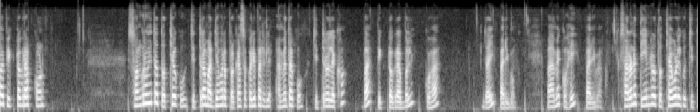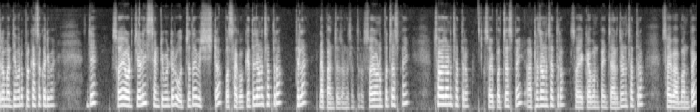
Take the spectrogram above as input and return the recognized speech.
ବା ପିକ୍ଟୋଗ୍ରାଫ କ'ଣ? ସଂଗୃହୀତ ତଥ୍ୟକୁ ଚିତ୍ର ମାଧ୍ୟମରେ ପ୍ରକାଶ କରିପାରିଲେ ଆମେ ତାକୁ ଚିତ୍ରଲେଖ ବା ପିକ୍ଟୋଗ୍ରାଫ ବୋଲି କୁହାଯାଇପାରିବ। ବା ଆମେ କହିପାରିବା। ସାରଣୀ ତିନିର ତଥ୍ୟାବଳୀକୁ ଚିତ୍ର ମାଧ୍ୟମରେ ପ୍ରକାଶ କରିବା ଯେ ଶହେ ଅଡ଼ଚାଳିଶ ସେଣ୍ଟିମିଟର ଉଚ୍ଚତା ବିଶିଷ୍ଟ ପୋଷାକ କେତେ ଜଣ ଛାତ୍ର ଥିଲା? ନା ପାଞ୍ଚ ଜଣ ଛାତ୍ର। ଶହେ ଅଣପଚାଶ ପାଇଁ ଛଅ ଜଣ ଛାତ୍ର। ଶହେ ପଚାଶ ପାଇଁ ଆଠ ଜଣ ଛାତ୍ର। ଶହେ ଏକାବନ ପାଇଁ ଚାରି ଜଣ ଛାତ୍ର। ଶହେ ବାବନ ପାଇଁ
